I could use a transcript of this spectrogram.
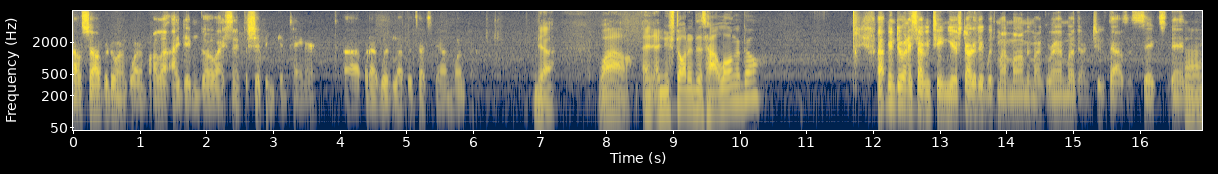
El Salvador and Guatemala, I didn't go. I sent the shipping container, uh, but I would love to touch down one time. Yeah. Wow. And and you started this how long ago? I've been doing it 17 years. Started it with my mom and my grandmother in 2006. Then Uh,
